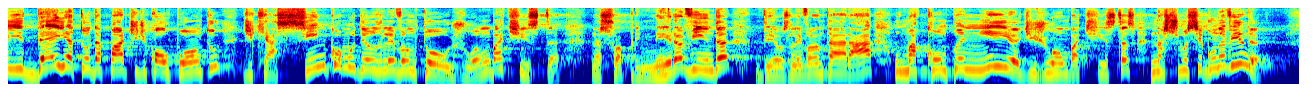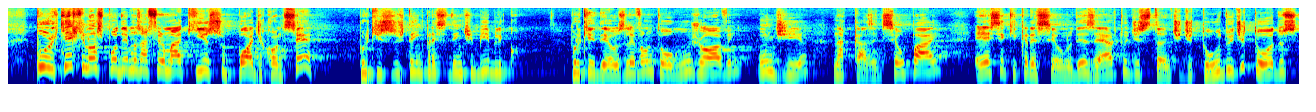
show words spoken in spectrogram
ideia toda parte de qual ponto? De que assim como Deus levantou João Batista na sua primeira vinda, Deus levantará uma companhia de João Batistas na sua segunda vinda. Por que, que nós podemos afirmar que isso pode acontecer? Porque isso tem precedente bíblico. Porque Deus levantou um jovem um dia na casa de seu pai, esse que cresceu no deserto, distante de tudo e de todos,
